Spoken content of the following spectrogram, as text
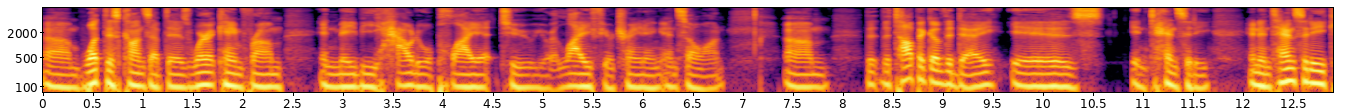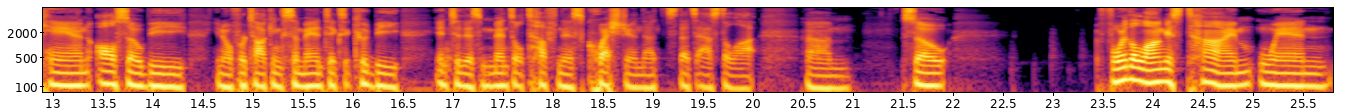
um, what this concept is, where it came from, and maybe how to apply it to your life, your training, and so on. Um, the, the topic of the day is intensity. And intensity can also be, you know, if we're talking semantics, it could be into this mental toughness question that's that's asked a lot. Um, so for the longest time, when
